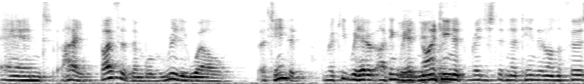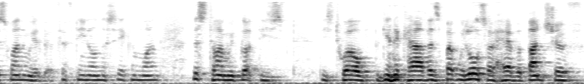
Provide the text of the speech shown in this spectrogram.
and hey, both of them were really well attended. Riki, we had I think we Yeah, had definitely. 19 registered and attended on the first one. We had about 15 on the second one. This time we've got these these 12 beginner carvers, but we'll also have a bunch of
